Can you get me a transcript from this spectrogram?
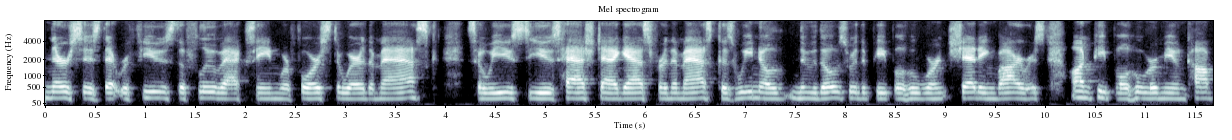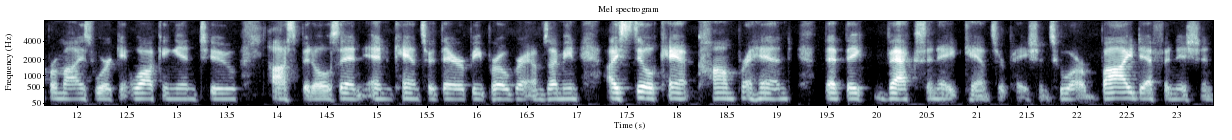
nurses that refused the flu vaccine were forced to wear the mask. So we used to use hashtag ask for the mask because we know knew those were the people who weren't shedding virus on people who were immune compromised, working walking into hospitals and and cancer therapy programs. I mean, I still can't comprehend that they vaccinate cancer patients who are by definition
